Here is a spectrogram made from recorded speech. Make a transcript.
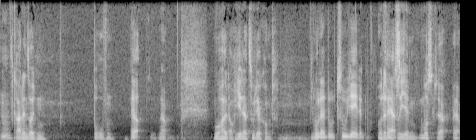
Ne? Gerade in solchen Berufen. Ja. Ja. Wo halt auch jeder zu dir kommt. Oder du zu jedem Oder fährst. du zu jedem musst, ja. ja.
